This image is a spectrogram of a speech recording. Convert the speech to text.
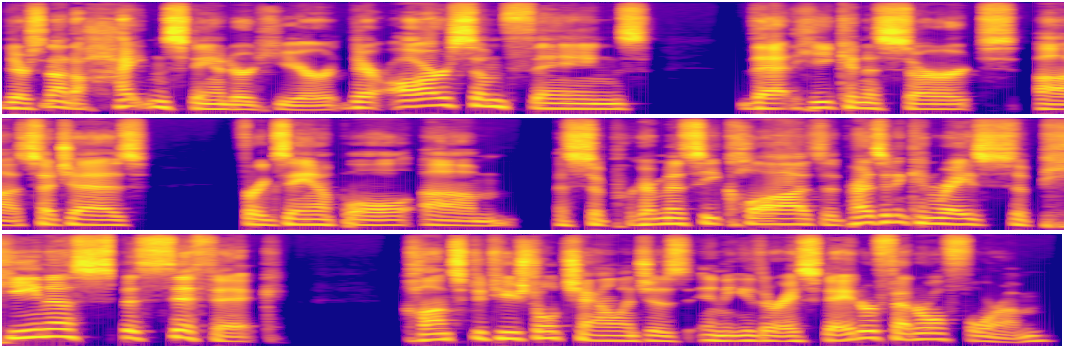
there's not a heightened standard here. There are some things that he can assert, uh, such as, for example, um, a supremacy clause. The president can raise subpoena specific constitutional challenges in either a state or federal forum.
